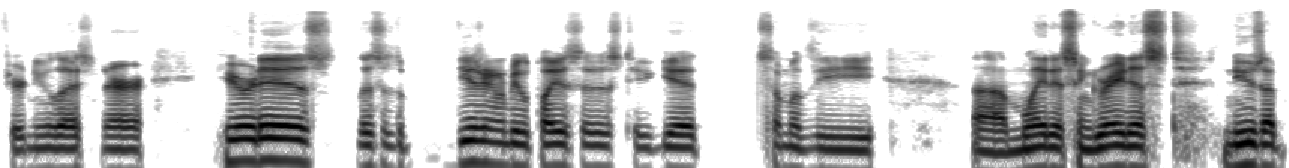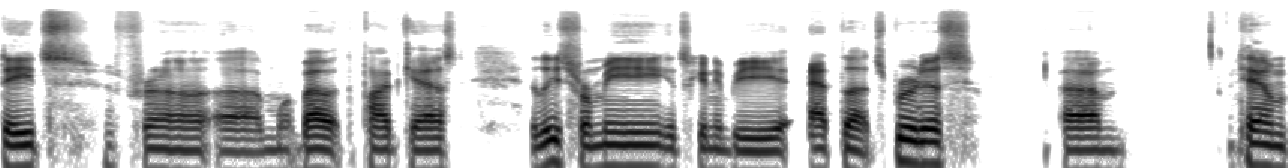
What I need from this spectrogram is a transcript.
if you're a new listener, here it is. This is the these are going to be the places to get some of the um, latest and greatest news updates from um, about the podcast. At least for me, it's going to be at Thoughts Brutus. Um, Tim,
